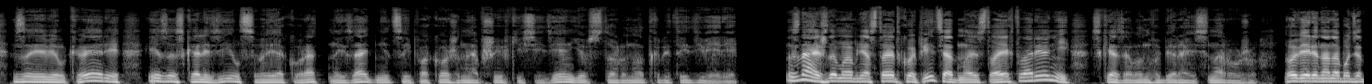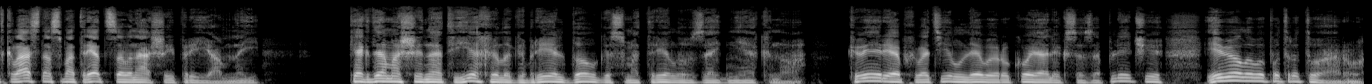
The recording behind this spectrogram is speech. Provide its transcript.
— заявил Квери и заскользил своей аккуратной задницей по кожаной обшивке сиденья в сторону открытой двери. «Знаешь, думаю, мне стоит купить одно из твоих творений», — сказал он, выбираясь наружу. «Уверен, оно будет классно смотреться в нашей приемной». Когда машина отъехала, Габриэль долго смотрела в заднее окно. Квери обхватил левой рукой Алекса за плечи и вел его по тротуару,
